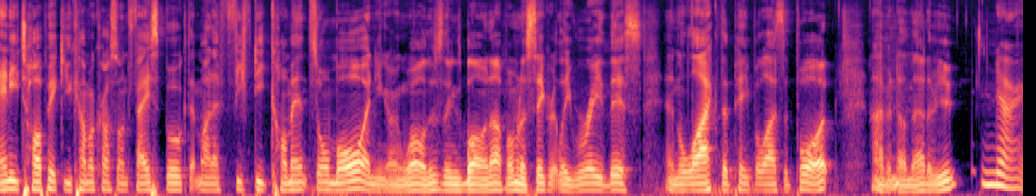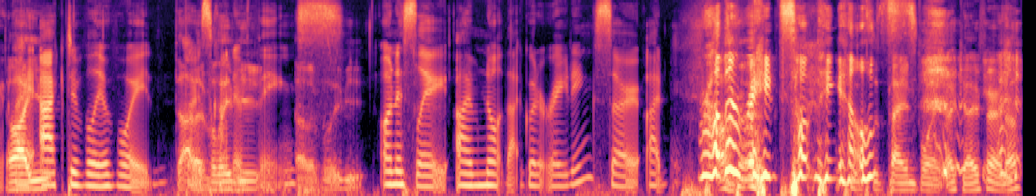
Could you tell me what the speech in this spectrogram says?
any topic you come across on Facebook that might have 50 comments or more, and you're going, whoa, this thing's blowing up. I'm going to secretly read this and like the people I support. I haven't done that, have you? No, Oh, I you- actively avoid I those kind you. of things. I don't believe you. Honestly, I'm not that good at reading, so I'd rather oh. read something else. It's a pain point. Okay, fair enough.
